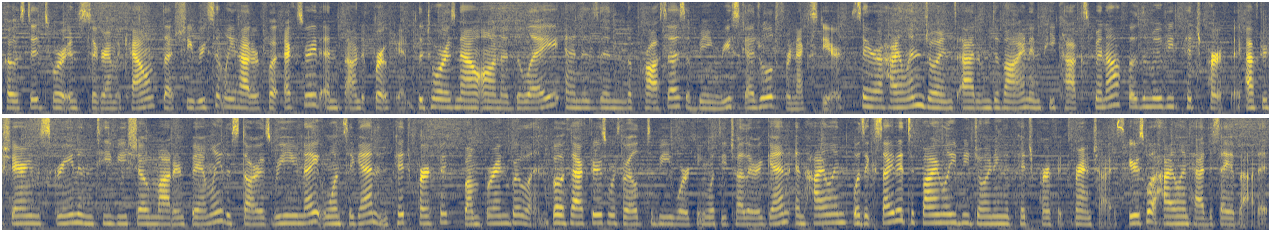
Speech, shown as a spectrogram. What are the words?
posted to her Instagram account that she recently had her foot x rayed and found it broken. The tour is now on a delay and is in the process of being rescheduled for next year. Sarah Hyland joins Adam Devine in Peacock's spin-off of the movie Pitch Perfect. After sharing the screen in the TV show Modern Family, the stars reunite once again in Pitch Perfect Bumper in Berlin. Both actors were thrilled to be working with each other again, and Hyland was excited to finally be joining the Pitch Perfect franchise. Here's what Hyland had to say about it.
